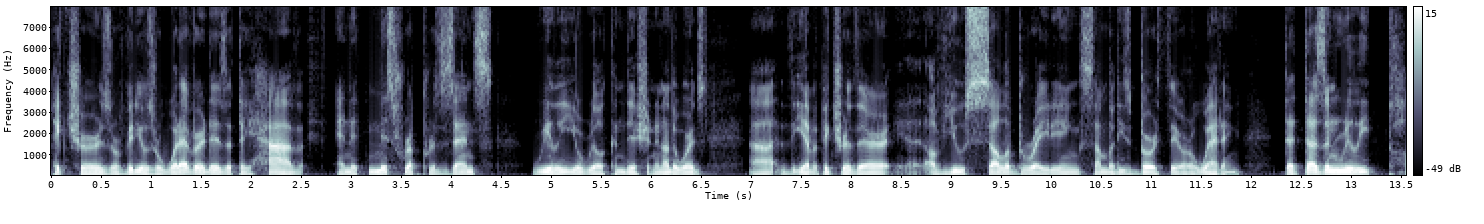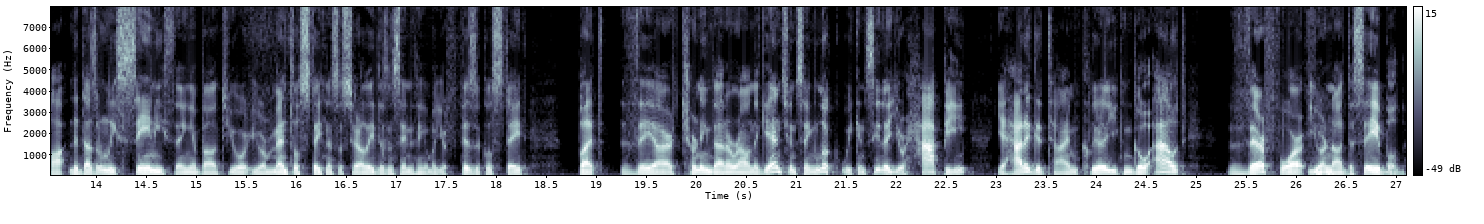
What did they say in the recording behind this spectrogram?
pictures or videos or whatever it is that they have and it misrepresents really your real condition. In other words uh, you have a picture there of you celebrating somebody's birthday or a wedding. That doesn't really talk that doesn't really say anything about your your mental state necessarily. It doesn't say anything about your physical state. But they are turning that around against you and saying look we can see that you're happy. You had a good time. Clearly you can go out. Therefore you are not disabled.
